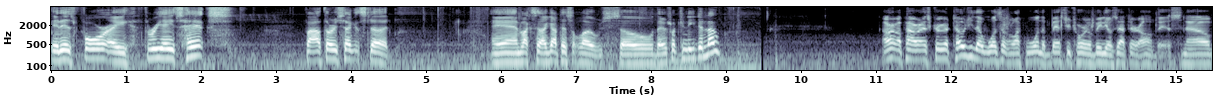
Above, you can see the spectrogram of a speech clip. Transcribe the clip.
It is for a 3 8 hex, 532nd stud. And like I said, I got this at Lowe's. So there's what you need to know. All right, my Power Addicts crew, I told you that wasn't like one of the best tutorial videos out there on this. Now,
